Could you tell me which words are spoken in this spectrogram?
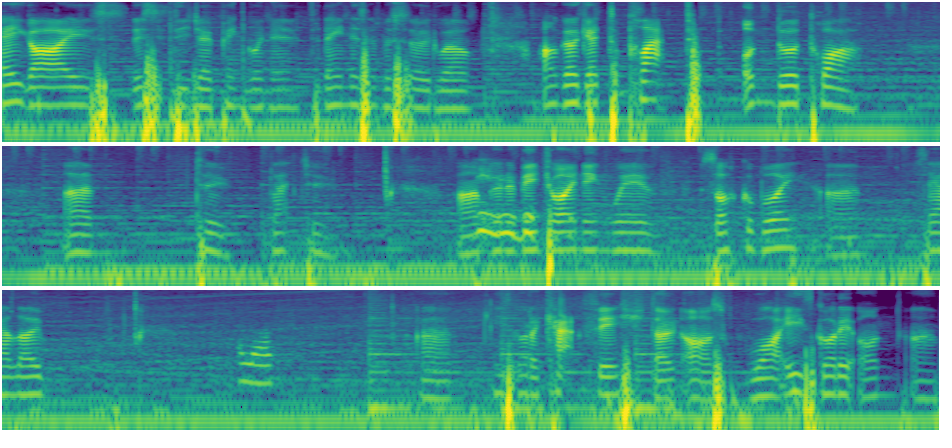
Hey guys, this is DJ Penguin here. Today in this episode, well, I'm gonna get to plat under trois. Um, two, plat two. I'm gonna be joining with Soccer Boy. Um, say hello. Hello. Um, he's got a catfish. Don't ask why he's got it on. Um,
